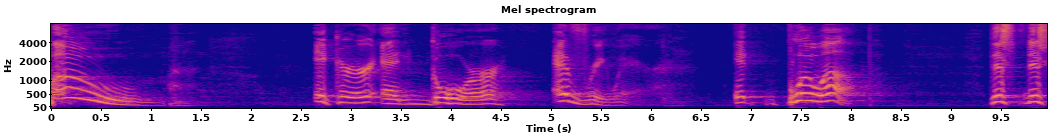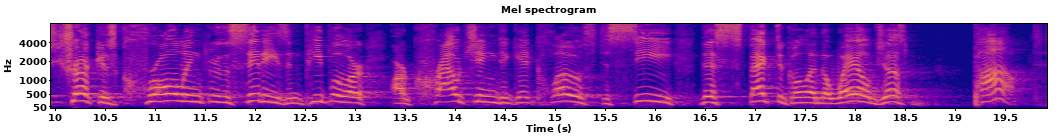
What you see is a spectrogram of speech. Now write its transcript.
Boom! Ichor and gore everywhere. It blew up. This, this truck is crawling through the cities, and people are, are crouching to get close to see this spectacle, and the whale just popped.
